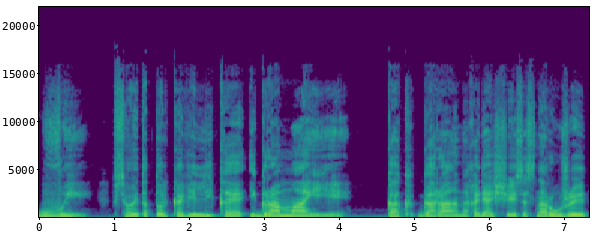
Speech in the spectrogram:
Увы, все это только великая игра Майи. Как гора, находящаяся снаружи,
